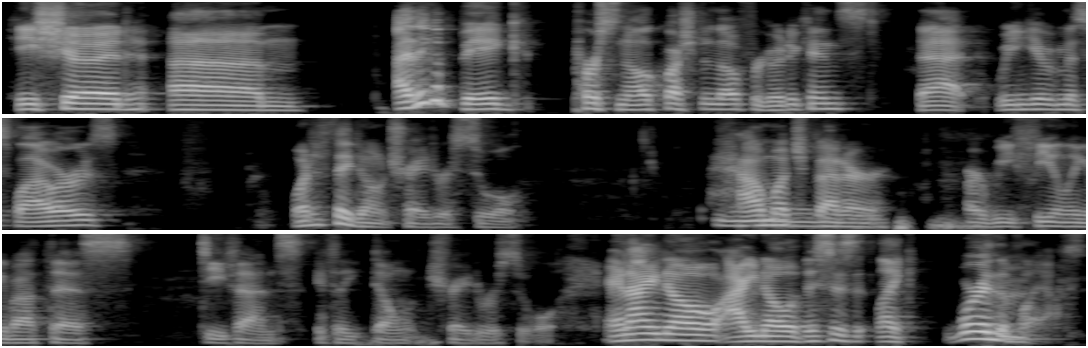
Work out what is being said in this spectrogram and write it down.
He should. Um, I think a big personnel question though for Gutekunst that we can give him his flowers. What if they don't trade Rasul? How much better Mm. are we feeling about this defense if they don't trade Rasul? And I know, I know this is like we're in the Mm. playoffs.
